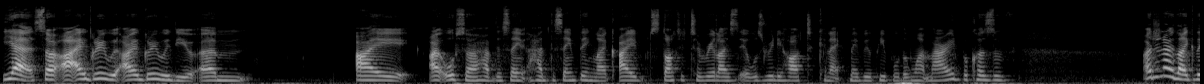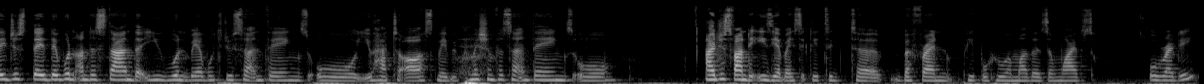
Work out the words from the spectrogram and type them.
Yeah, so I agree with I agree with you. Um, I I also have the same had the same thing. Like I started to realize it was really hard to connect maybe with people that weren't married because of I don't know, like they just they, they wouldn't understand that you wouldn't be able to do certain things or you had to ask maybe permission for certain things or I just found it easier basically to to befriend people who are mothers and wives already.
